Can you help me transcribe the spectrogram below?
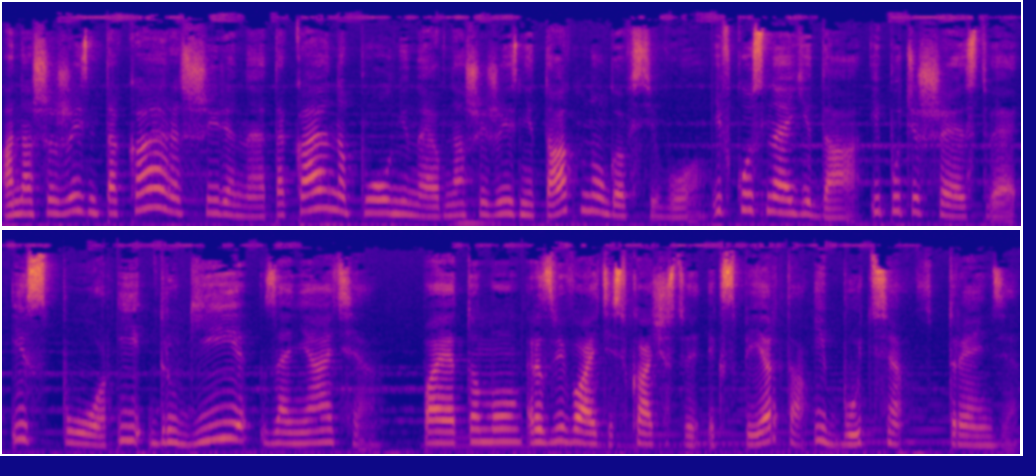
А наша жизнь такая расширенная, такая наполненная, в нашей жизни так много всего. И вкусная еда, и путешествия, и спорт, и другие занятия. Поэтому развивайтесь в качестве эксперта и будьте в тренде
